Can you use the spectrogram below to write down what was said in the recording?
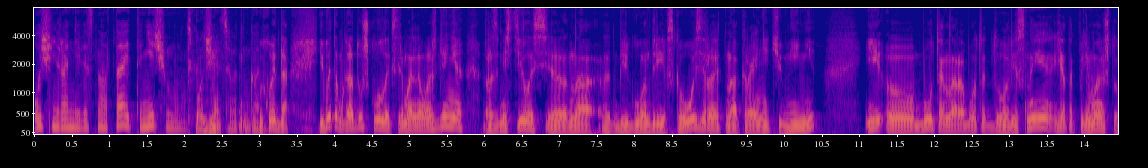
очень ранняя весна. Тает-то нечему у нас получается в этом году. Выходит, да. И в этом году школа экстремального вождения разместилась э, на берегу Андреевского озера, это на окраине Тюмени. И э, будет она работать до весны. Я так понимаю, что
